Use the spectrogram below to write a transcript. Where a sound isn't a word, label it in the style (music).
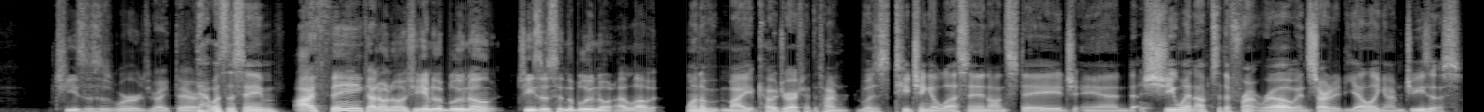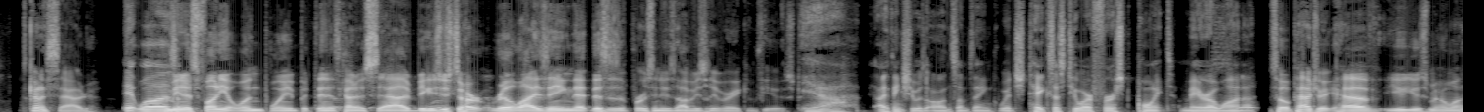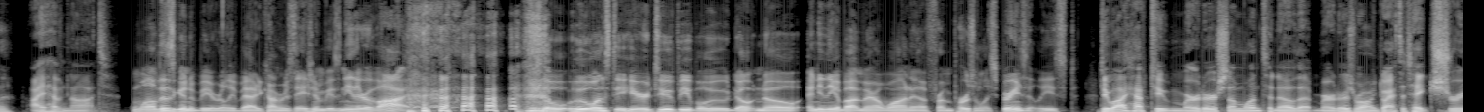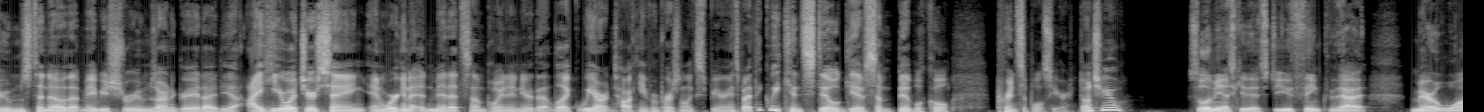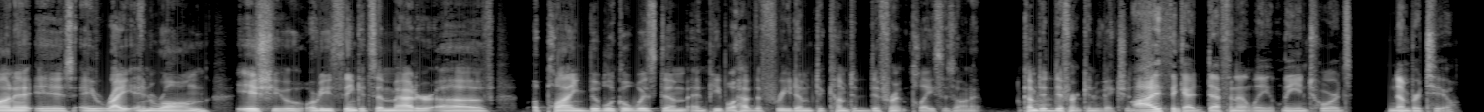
Jesus' words right there. That was the same. I think, I don't know. She came to the Blue Note, Jesus in the Blue Note. I love it. One of my co directors at the time was teaching a lesson on stage, and she went up to the front row and started yelling, I'm Jesus. It's kind of sad. It was. I mean, it's funny at one point, but then it's kind of sad because you start realizing that this is a person who's obviously very confused. yeah, I think she was on something, which takes us to our first point marijuana. So, Patrick, have you used marijuana? I have not. Well, this is going to be a really bad conversation because neither have I. (laughs) so, who wants to hear two people who don't know anything about marijuana from personal experience, at least? Do I have to murder someone to know that murder's wrong? Do I have to take shrooms to know that maybe shrooms aren't a great idea? I hear what you're saying, and we're going to admit at some point in here that, look, we aren't talking from personal experience, but I think we can still give some biblical principles here. Don't you? So, let me ask you this Do you think that marijuana is a right and wrong issue, or do you think it's a matter of applying biblical wisdom and people have the freedom to come to different places on it, come to uh, different convictions? I think I definitely lean towards number two.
